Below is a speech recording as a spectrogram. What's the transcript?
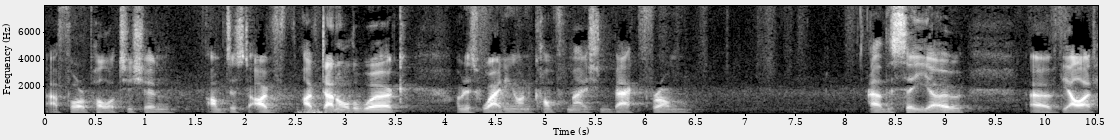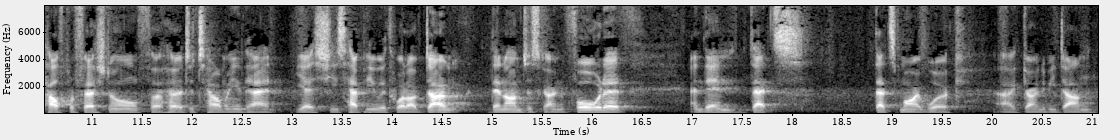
uh, for a politician. I'm just, I've, I've done all the work. I'm just waiting on confirmation back from uh, the CEO of the allied health professional for her to tell me that yes, she's happy with what I've done. Then I'm just going to forward it, and then that's that's my work uh, going to be done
